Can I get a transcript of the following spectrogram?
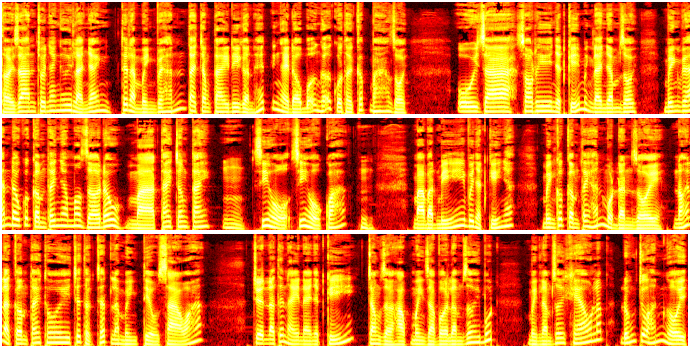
Thời gian trôi nhanh ơi là nhanh, thế là mình với hắn tay trong tay đi gần hết những ngày đầu bỡ ngỡ của thời cấp 3 rồi. Ui ra, sorry, nhật ký mình là nhầm rồi. Mình với hắn đâu có cầm tay nhau bao giờ đâu, mà tay trong tay. Ừ, xí hổ, xí hổ quá. mà bật mí với nhật ký nhá. Mình có cầm tay hắn một lần rồi, nói là cầm tay thôi, chứ thực chất là mình tiểu xào á. Chuyện là thế này này nhật ký, trong giờ học mình giả vờ làm rơi bút, mình làm rơi khéo lắm, đúng chỗ hắn ngồi,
